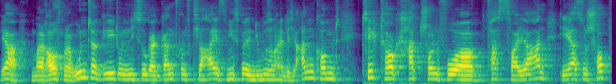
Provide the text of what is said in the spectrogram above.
ja, mal rauf, mal runter geht und nicht so ganz, ganz klar ist, wie es bei den Usern eigentlich ankommt. TikTok hat schon vor fast zwei Jahren die ersten Shop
